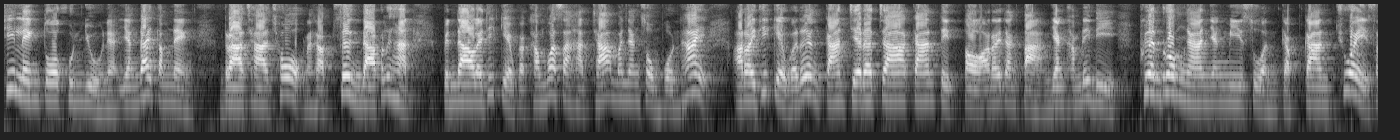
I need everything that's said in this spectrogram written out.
ที่เล็งตัวคุณอยู่เนี่ยยังได้ตำแหน่งราชาโชคนะครับ ซึ่งดาวพฤหัส เป็นดาวอะไรที่เกี่ยวกับคำว่าสหัชชะมันยังส่งผลให้อะไรที่เกี่ยวกับเรื่องการเจรจาการติดต่ออะไรต่างๆ ยังทำได้ดี เพื่อนร่วมงานยังมีส่วนกับการช่วยส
